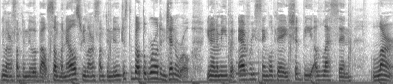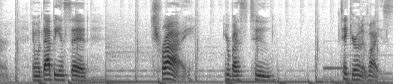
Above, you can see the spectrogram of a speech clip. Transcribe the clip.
We learn something new about someone else. We learn something new just about the world in general. You know what I mean? But every single day should be a lesson learned. And with that being said, try your best to take your own advice.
